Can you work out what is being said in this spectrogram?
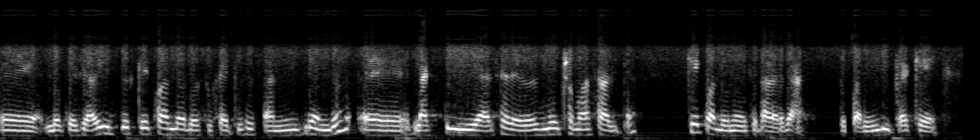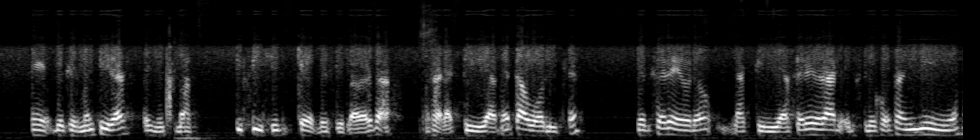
Eh, lo que se ha visto es que cuando los sujetos están mintiendo, eh, la actividad del cerebro es mucho más alta que cuando uno dice la verdad, lo cual indica que eh, decir mentiras es mucho más difícil que decir la verdad. O sea, la actividad metabólica del cerebro, la actividad cerebral, el flujo sanguíneo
